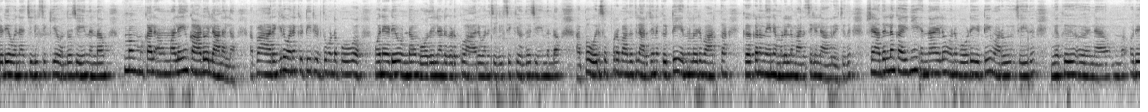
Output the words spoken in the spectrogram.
ഏടിയോ ഓനെ ചികിത്സിക്കുകയോ എന്തോ ചെയ്യുന്നുണ്ടാവും. കല മലയും ആണല്ലോ. അപ്പോൾ ആരെങ്കിലും ഓനെ കിട്ടിയിട്ട് എടുത്തുകൊണ്ട് പോവോ? ഓനെ എവിടെയോ ഉണ്ടാവും ബോധമില്ലാണ്ട് കിടക്കുമോ ആരോ ഓനെ ചികിത്സിക്കുകയോ എന്തോ ചെയ്യുന്നുണ്ടാവും. അപ്പോൾ ഒരു സുപ്രഭാതത്തിൽ അർജുനെ കിട്ടി എന്നുള്ളൊരു വാർത്ത കേൾക്കണമെന്നതിന് നമ്മളെല്ലാം മനസ്സിലെല്ലാം ആഗ്രഹിച്ചത്. പക്ഷേ അതെല്ലാം കഴിഞ്ഞ് എന്നായാലും ഓനെ ബോഡി കിട്ടി മറവ് ചെയ്ത് നിങ്ങൾക്ക് പിന്നെ ഒരു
